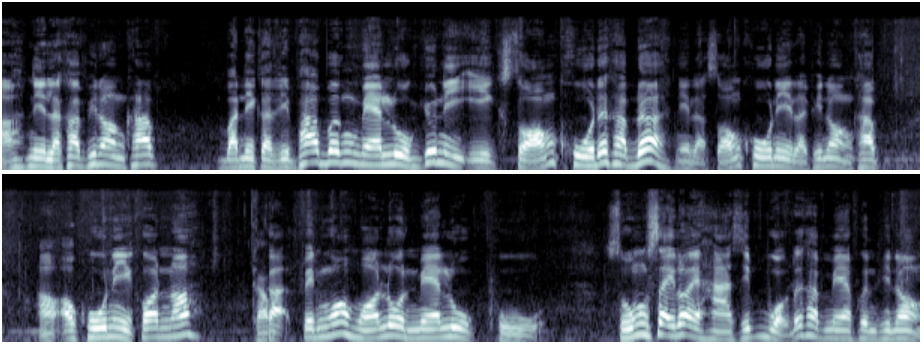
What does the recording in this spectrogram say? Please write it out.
อะนี่แหละครับพี่น้องครับบัดนี้ก็สิพาเบิ้งแม่ลูกอยู่นี่อีกสองคู่เด้อครับเด้อนี่แหละสองคู่นี่แหละพี่น้องครับเอาเอาคู่นี่ก่อนเนาะครับกะเป็นง้อหัวโล้นแม่ลูกผูสูงใส่ร้อยหาสิบบวกเด้อครับแม่เพื่อนพี่น้อง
